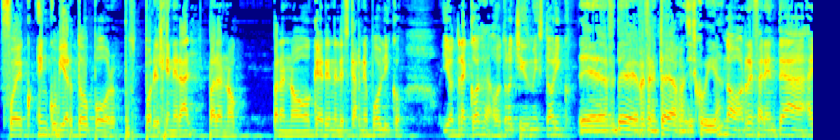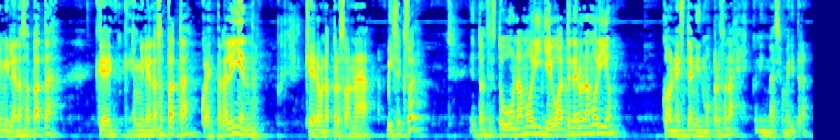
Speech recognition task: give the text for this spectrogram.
fue encubierto por, por el general para no, para no caer en el escarnio público. Y otra cosa, otro chisme histórico. Eh, de referente a Francisco Villa. No, referente a, a Emiliano Zapata, que, que Emiliano Zapata cuenta la leyenda que era una persona bisexual. Entonces tuvo un amor y llegó a tener un amorío con este mismo personaje, con Ignacio Meritra.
